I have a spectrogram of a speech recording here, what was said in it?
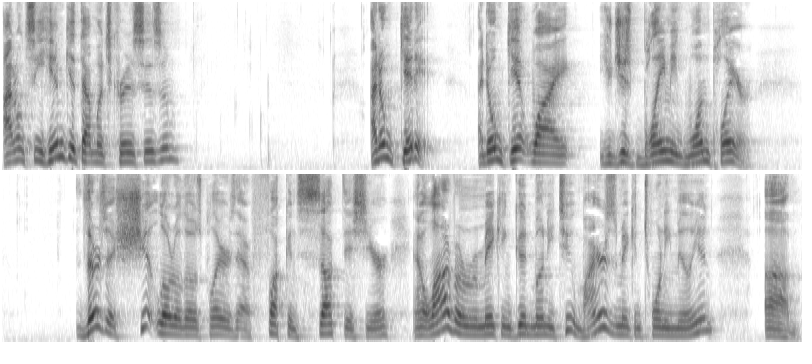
I don't see him get that much criticism. I don't get it. I don't get why you're just blaming one player. There's a shitload of those players that have fucking sucked this year, and a lot of them are making good money too. Myers is making 20 million. Um,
